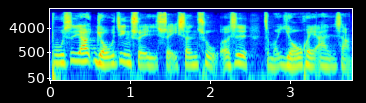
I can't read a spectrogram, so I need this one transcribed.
不是要游进水水深处，而是怎么游回岸上。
